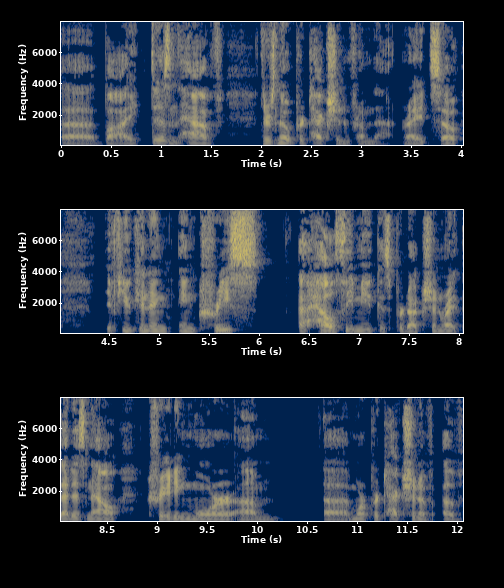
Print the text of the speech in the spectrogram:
uh, by doesn't have there's no protection from that right? So if you can in- increase a healthy mucus production right that is now creating more um, uh, more protection of of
